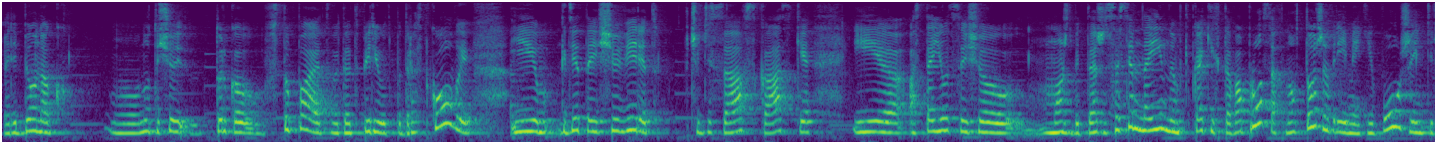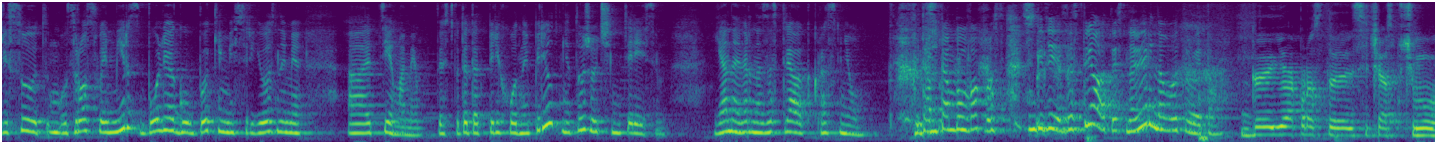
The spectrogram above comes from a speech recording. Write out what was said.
ребенок ну, вот еще только вступает в этот период подростковый и где-то еще верит в чудеса, в сказки, и остается еще, может быть, даже совсем наивным в каких-то вопросах, но в то же время его уже интересует взрослый мир с более глубокими, серьезными э, темами. То есть вот этот переходный период мне тоже очень интересен. Я, наверное, застряла как раз в нем. Там, там был вопрос, где я застряла, то есть, наверное, вот в этом. Да я просто сейчас почему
